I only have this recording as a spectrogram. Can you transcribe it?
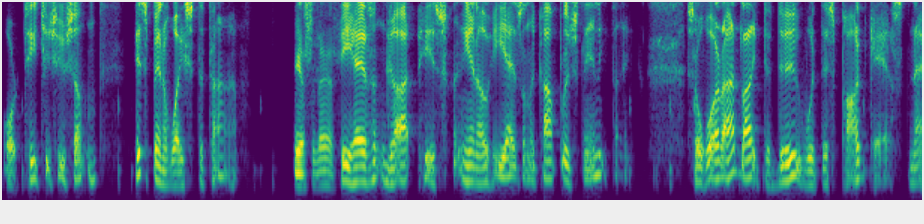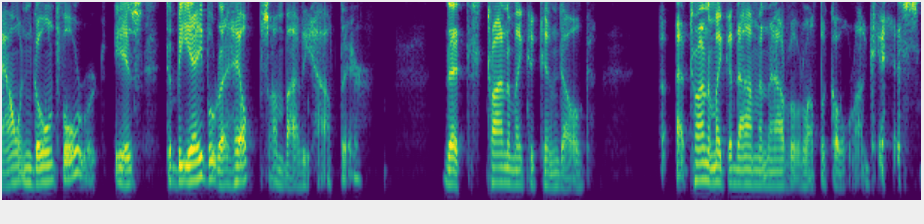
or teaches you something, it's been a waste of time. Yes it is. He hasn't got his, you know, he hasn't accomplished anything. So, what I'd like to do with this podcast now and going forward is to be able to help somebody out there that's trying to make a coon dog, uh, trying to make a diamond out of a lump of coal, I guess,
